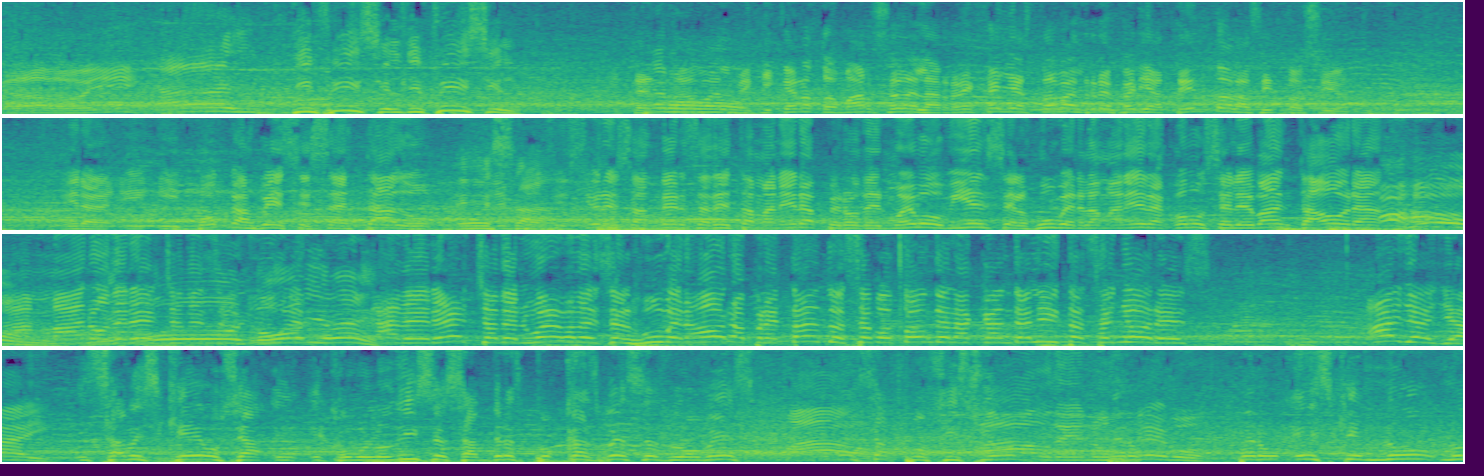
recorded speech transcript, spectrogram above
Cuidado ahí. ay, difícil, difícil. Intentaba Pero- el mexicano tomarse de la reja y ya estaba el referee atento a la situación. Mira, y, y pocas veces ha estado Esa. en posiciones adversas de esta manera, pero de nuevo bien Selhuber, la manera como se levanta ahora. A mano derecha de Selhuber. ve. La derecha de nuevo de Selhuber, ahora apretando ese botón de la candelita, señores. Ay, ay, ay. ¿Y ¿Sabes qué? O sea, como lo dices, Andrés, pocas veces lo ves Wow. en esa posición. Wow, de pero, nuevo. pero es que no, no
